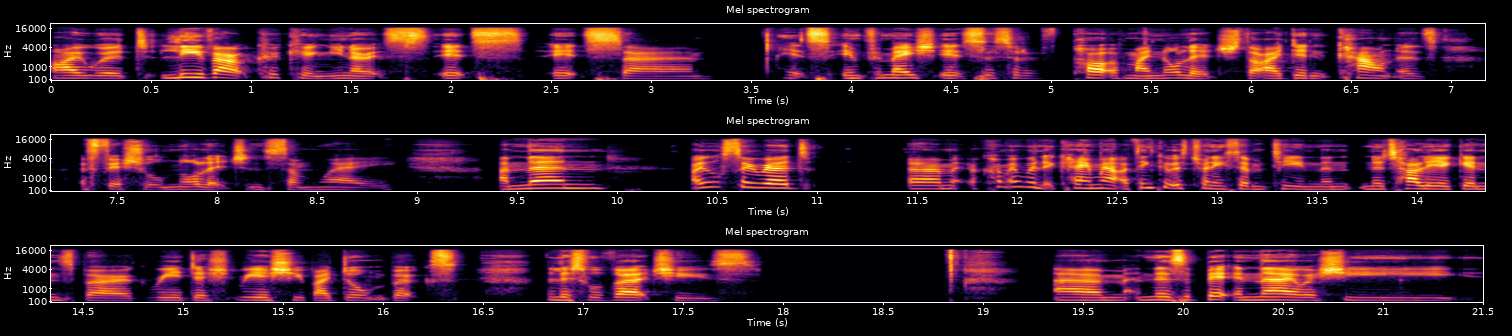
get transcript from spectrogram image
I would leave out cooking. You know, it's it's it's um, it's information. It's a sort of part of my knowledge that I didn't count as official knowledge in some way. And then I also read. Um, I can't remember when it came out. I think it was 2017. The Natalia Ginzburg reissue by Daunt Books, The Little Virtues, um, and there's a bit in there where she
